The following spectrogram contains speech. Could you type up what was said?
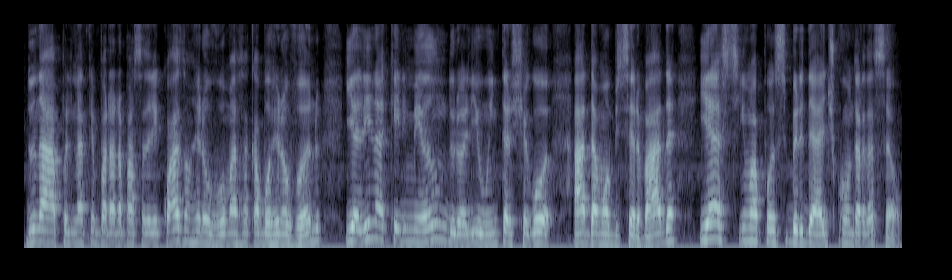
Do Napoli, na temporada passada, ele quase não renovou, mas acabou renovando. E ali naquele meandro ali, o Inter chegou a dar uma observada. E é assim uma possibilidade de contratação.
